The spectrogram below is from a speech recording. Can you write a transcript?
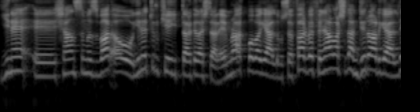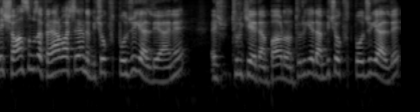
Yine e, şansımız var. Oo, yine Türkiye'ye gitti arkadaşlar. Emre Akbaba geldi bu sefer ve Fenerbahçe'den Dirar geldi. Şansımıza Fenerbahçe'den de birçok futbolcu geldi yani. E, Türkiye'den pardon. Türkiye'den birçok futbolcu geldi.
